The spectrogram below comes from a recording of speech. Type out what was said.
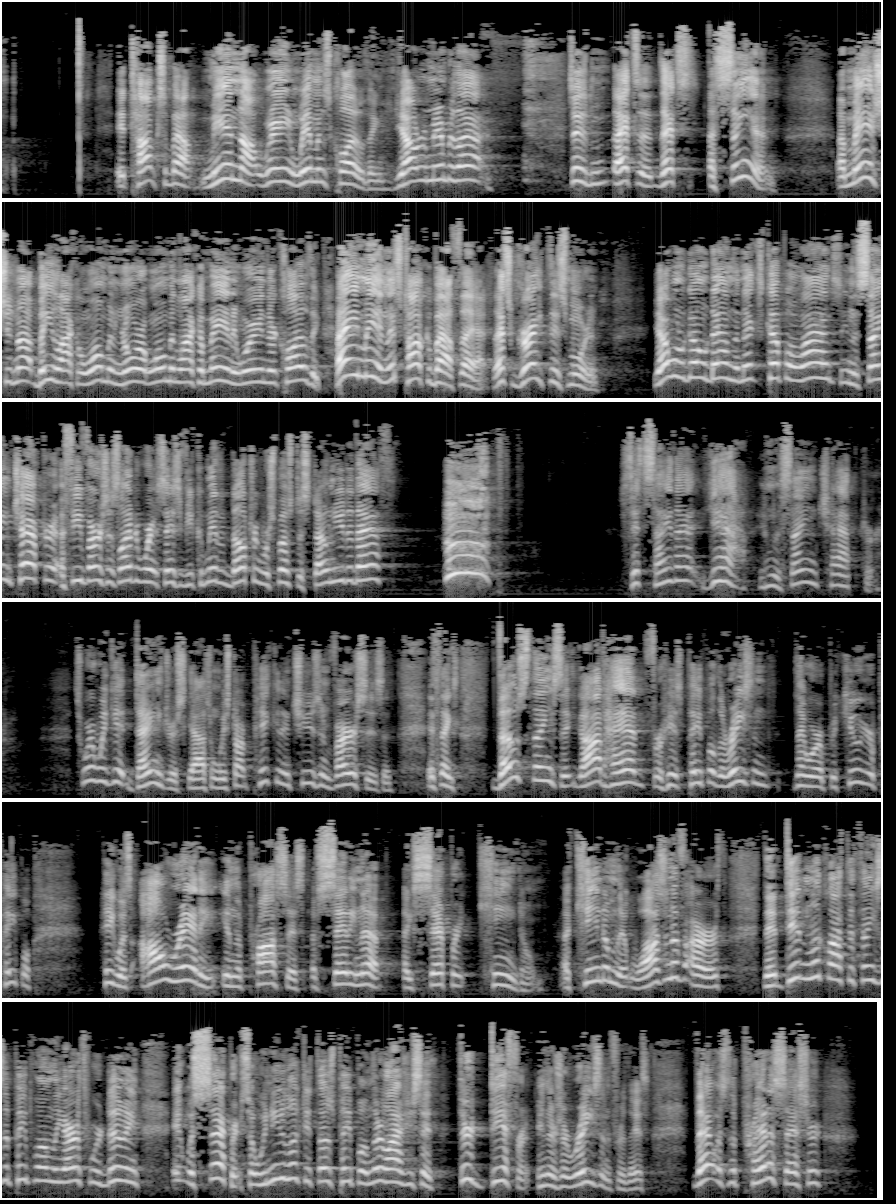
It talks about men not wearing women's clothing. Y'all remember that? It says that's a that's a sin. A man should not be like a woman, nor a woman like a man in wearing their clothing. Amen. Let's talk about that. That's great this morning. Y'all want to go down the next couple of lines in the same chapter, a few verses later, where it says, If you commit adultery, we're supposed to stone you to death? Does it say that? Yeah, in the same chapter. It's where we get dangerous, guys, when we start picking and choosing verses and, and things. Those things that God had for His people, the reason they were a peculiar people, he was already in the process of setting up a separate kingdom. A kingdom that wasn't of earth, that didn't look like the things the people on the earth were doing. It was separate. So when you looked at those people in their lives, you said, they're different, and there's a reason for this. That was the predecessor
